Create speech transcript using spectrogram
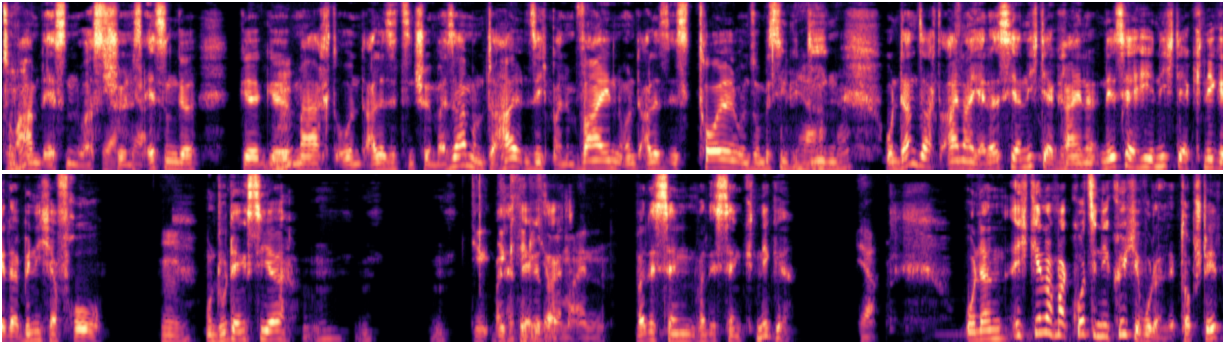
zum Mhm. Abendessen, du hast Ja, schönes ja. Essen ge, ge, Mhm. gemacht und alle sitzen schön beisammen und unterhalten sich bei einem Wein und alles ist toll und so ein bisschen Ja, gediegen. ne? Und dann sagt einer, ja, das ist ja nicht der Greine, das ist ja hier nicht der Knigge, da bin ich ja froh. Mhm. Und du denkst dir, hm, hm, Die, Was die der ich aber gesagt? mal einen. was ist denn, was ist denn Knigge? Ja. Und dann, ich gehe noch mal kurz in die Küche, wo dein Laptop steht,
